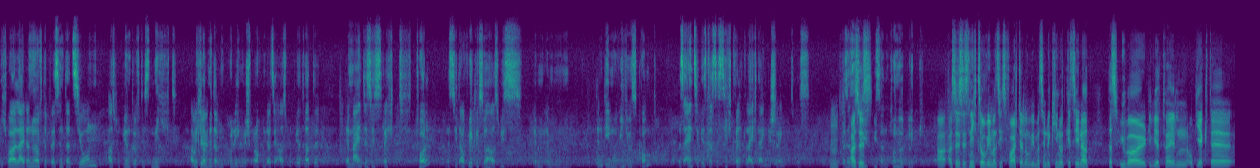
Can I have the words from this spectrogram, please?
Ich war leider nur auf der Präsentation, ausprobieren durfte ich es nicht. Aber ich Okay. habe mit einem Kollegen gesprochen, der sie ausprobiert hatte. Der meinte, es ist recht toll. Es sieht auch wirklich so aus, wie es im, im den Demo-Videos kommt. Das Einzige ist, dass das Sichtfeld leicht eingeschränkt ist. Mhm. Also es Also ist es, wie, wie so ein Tunnelblick. äh, also es ist nicht so, wie man sich vorstellt und wie man es in der Keynote gesehen hat, dass überall die virtuellen Objekte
